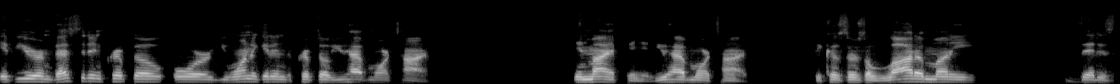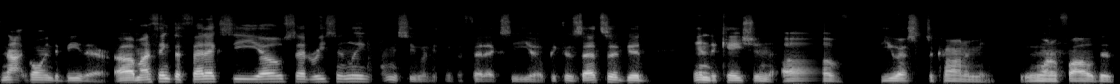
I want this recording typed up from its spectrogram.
if you're invested in crypto or you want to get into crypto, you have more time. In my opinion, you have more time because there's a lot of money that is not going to be there. Um, I think the FedEx CEO said recently, let me see what, what the FedEx CEO, because that's a good indication of the US economy. We want to follow the,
